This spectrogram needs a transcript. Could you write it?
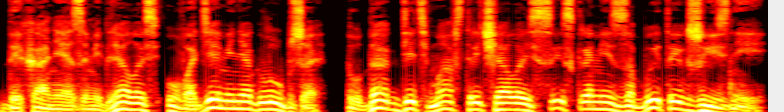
Дыхание замедлялось, уводя меня глубже, туда, где тьма встречалась с искрами забытых жизней.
